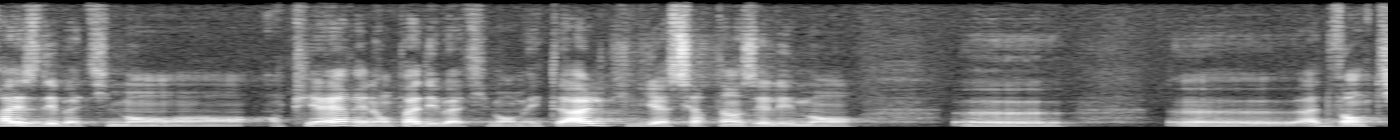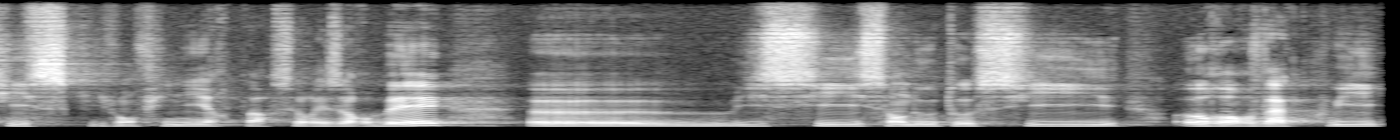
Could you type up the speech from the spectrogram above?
restent des bâtiments en, pierre et non pas des bâtiments en métal, qu'il y a certains éléments adventices qui vont finir par se résorber. ici, sans doute aussi, Aurore Vacui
